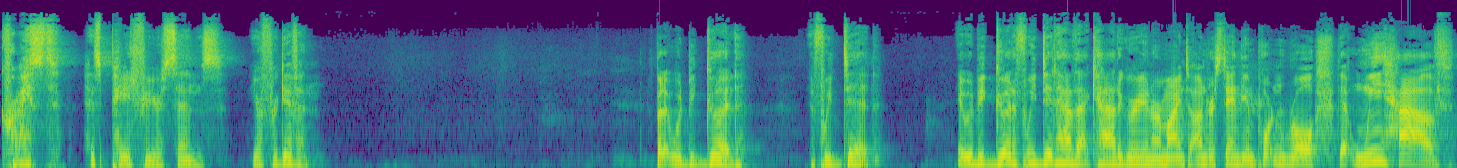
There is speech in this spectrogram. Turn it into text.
Christ has paid for your sins. You're forgiven. But it would be good if we did. It would be good if we did have that category in our mind to understand the important role that we have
